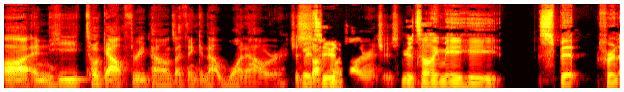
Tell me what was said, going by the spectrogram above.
Uh, and he took out three pounds, I think, in that one hour. Just Wait, sucking so you're- Jolly Ranchers. You're telling me he spit for an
